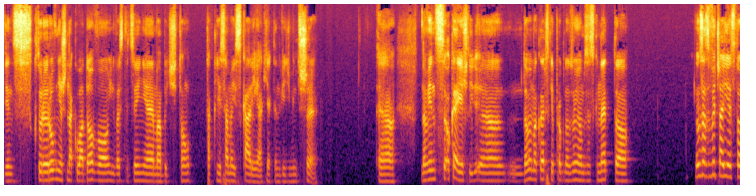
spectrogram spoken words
Więc który również nakładowo, inwestycyjnie ma być tą takiej samej skali jak, jak ten Wiedźmin 3. No więc okej, jeśli e, domy maklerskie prognozują zysk netto, no zazwyczaj jest to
